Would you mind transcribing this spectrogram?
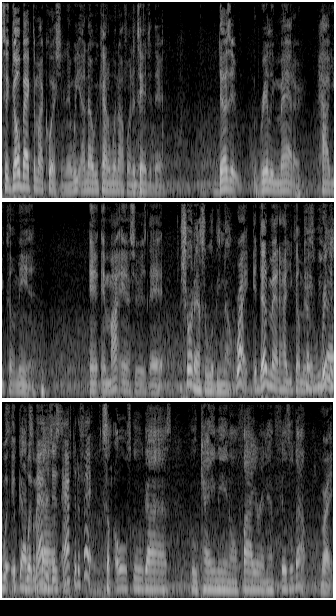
to go back to my question, and we I know we kind of went off on a tangent there. Does it really matter how you come in? And, and my answer is that The short answer would be no. right. It doesn't matter how you come in. It really, got- what, it- what matters is some- after the fact. Some old school guys who came in on fire and then fizzled out. Right.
